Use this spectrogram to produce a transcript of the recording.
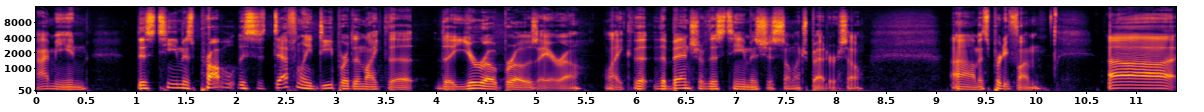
I mean, this team is probably this is definitely deeper than like the the Euro Bros era. Like the the bench of this team is just so much better. So, um, it's pretty fun. Uh,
